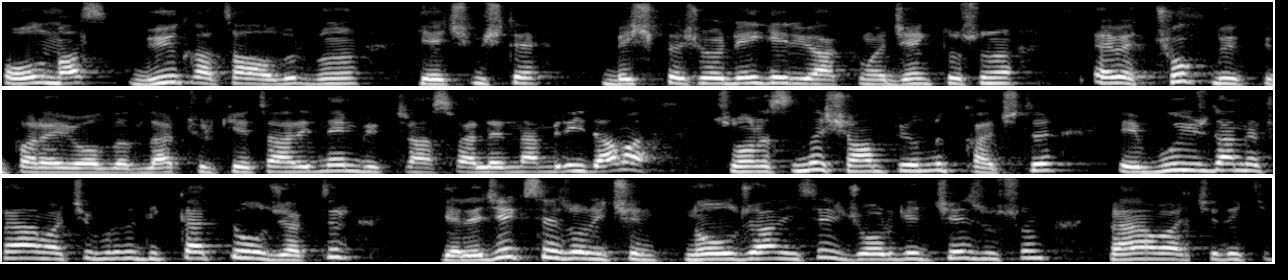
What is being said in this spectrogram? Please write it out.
olmaz. Büyük hata olur. Bunu geçmişte Beşiktaş örneği geliyor aklıma. Cenk Tosun'u evet çok büyük bir paraya yolladılar. Türkiye tarihinin en büyük transferlerinden biriydi ama sonrasında şampiyonluk kaçtı. E, bu yüzden de Fenerbahçe burada dikkatli olacaktır. Gelecek sezon için ne olacağını ise Jorge Jesus'un Fenerbahçe'deki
